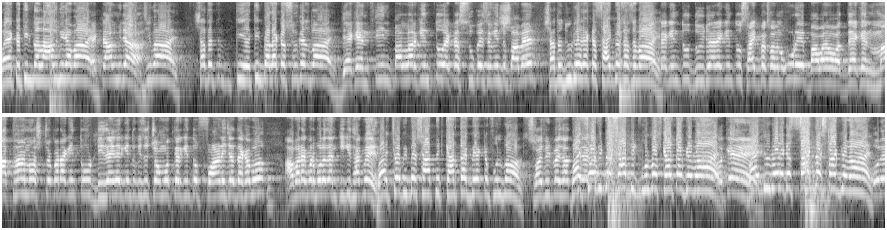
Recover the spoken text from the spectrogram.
ভাই একটা তিন পাল্লা আলমিরা ভাই। একটা আলমিরা? জি ভাই। সাথে তিন পাল্লা একটা সুকেশ ভাই। দেখেন তিন পাল্লার কিন্তু একটা সুকেসও কিন্তু পাবেন। সাথে দুটোর একটা সাইড বক্স আছে ভাই। একটা কিন্তু দুই ডয়ারে কিন্তু সাইড বক্স পাবেন। ওরে বাবা বাবা দেখেন মাথা নষ্ট করা কিন্তু ডিজাইনের কিন্তু কিছু চমৎকার কিন্তু ফার্নিচার দেখাবো। আবার একবার বলে দেন কি কি থাকবে? ভাই চব্বিশ বাই সাত ফিট কার থাকবে একটা ফুল বক্স ছয় ফিট বাই সাত ভাই feet চব্বিশ বাই সাত ফিট ফুল বক্স কার থাকবে ভাই। Okay. ভাই দুটোর একটা সাইড বক্স থাকবে ভাই। ওরে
